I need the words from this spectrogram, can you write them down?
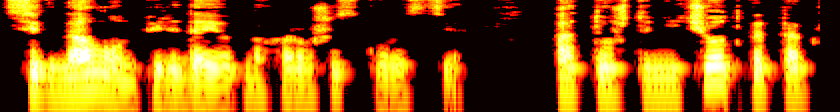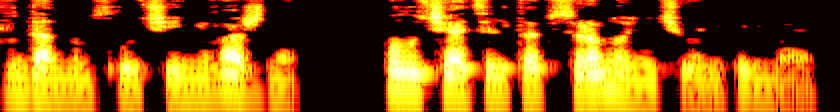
Сигнал он передает на хорошей скорости, а то, что нечетко, так в данном случае не важно. Получатель-то все равно ничего не понимает.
